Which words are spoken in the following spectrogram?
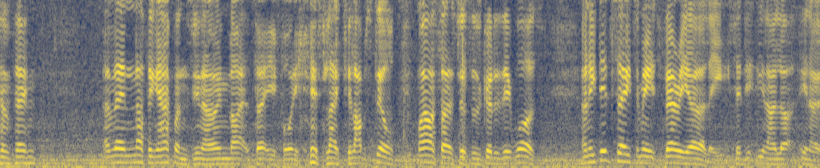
and then and then nothing happens, you know, and like 30, 40 years later, I'm still, my eyesight's just as good as it was. And he did say to me, it's very early. He said, you know, look, you know,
